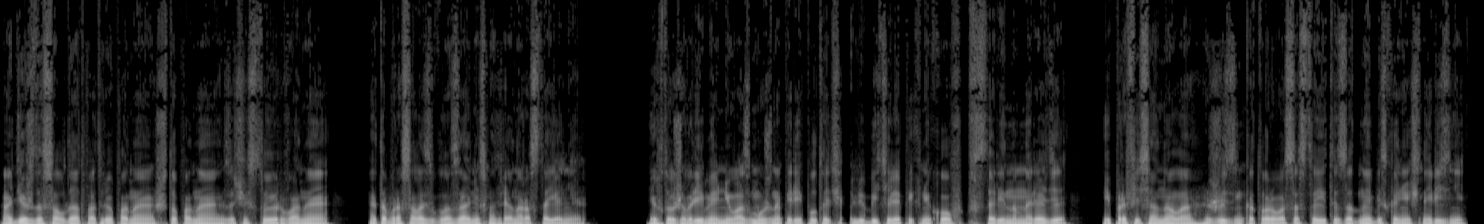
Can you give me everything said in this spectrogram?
одежда солдат потрепанная, штопанная, зачастую рваная, это бросалось в глаза, несмотря на расстояние. И в то же время невозможно перепутать любителя пикников в старинном наряде и профессионала, жизнь которого состоит из одной бесконечной резни.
